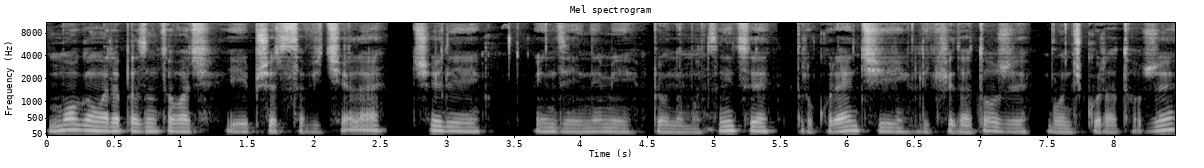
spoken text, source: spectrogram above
mogą reprezentować jej przedstawiciele, czyli m.in. pełnomocnicy, prokurenci, likwidatorzy bądź kuratorzy.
